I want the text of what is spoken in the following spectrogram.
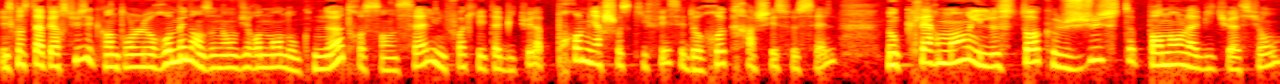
Et ce qu'on s'est aperçu, c'est que quand on le remet dans un environnement donc neutre, sans sel, une fois qu'il est habitué, la première chose qu'il fait, c'est de recracher ce sel. Donc clairement, il le stocke juste pendant l'habituation,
